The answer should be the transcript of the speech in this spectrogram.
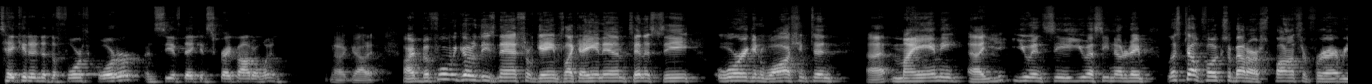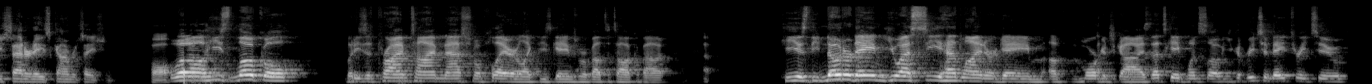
take it into the fourth quarter and see if they can scrape out a win. I got it. All right. Before we go to these national games like A and M, Tennessee, Oregon, Washington, uh, Miami, uh, UNC, USC, Notre Dame, let's tell folks about our sponsor for every Saturday's conversation. Paul. Well, he's local, but he's a prime time national player like these games we're about to talk about. He is the Notre Dame USC headliner game of the mortgage guys. That's Gabe Winslow. You could reach him at 832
